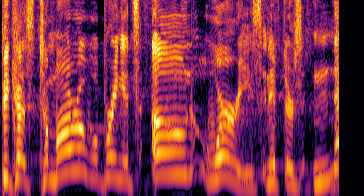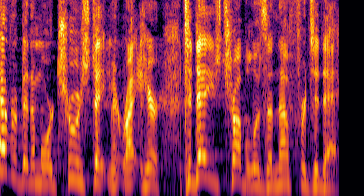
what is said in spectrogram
because tomorrow will bring its own worries. And if there's never been a more truer statement right here, today's trouble is enough for today.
